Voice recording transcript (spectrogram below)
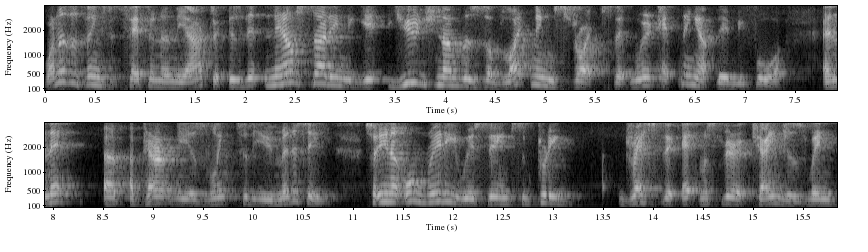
One of the things that's happened in the Arctic is that now starting to get huge numbers of lightning strikes that weren't happening up there before. And that uh, apparently is linked to the humidity. So, you know, already we're seeing some pretty drastic atmospheric changes when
